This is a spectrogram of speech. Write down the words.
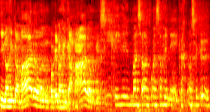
Y nos encamaron, porque nos encamaron, que sí, que más saben con esas venecas, que no sé qué.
